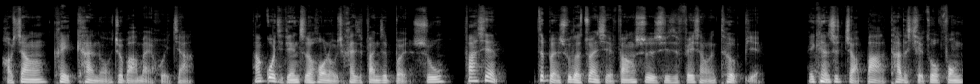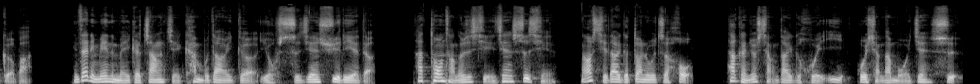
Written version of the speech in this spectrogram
好像可以看哦，就把它买回家。然后过几天之后呢，我就开始翻这本书，发现这本书的撰写方式其实非常的特别，也可能是贾爸他的写作风格吧。你在里面的每一个章节看不到一个有时间序列的，他通常都是写一件事情，然后写到一个段落之后，他可能就想到一个回忆，或想到某一件事。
